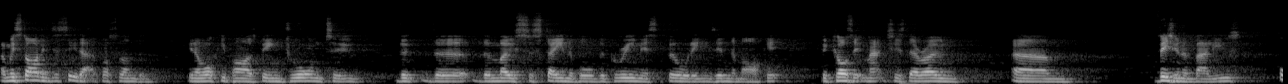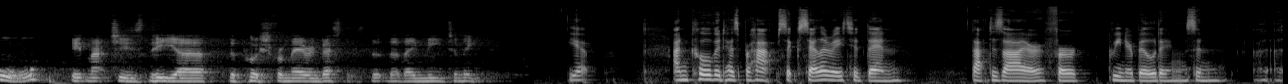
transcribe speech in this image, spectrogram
And we're starting to see that across London. You know, occupiers being drawn to the, the, the most sustainable, the greenest buildings in the market because it matches their own um, vision and values, or it matches the uh, the push from their investors that, that they need to meet. Yep. And COVID has perhaps accelerated then that desire for greener buildings and uh,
